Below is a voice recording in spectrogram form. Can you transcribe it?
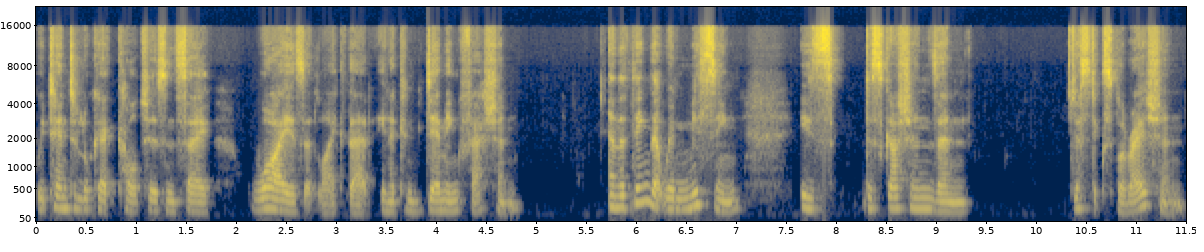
We tend to look at cultures and say, why is it like that in a condemning fashion? And the thing that we're missing is discussions and just exploration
